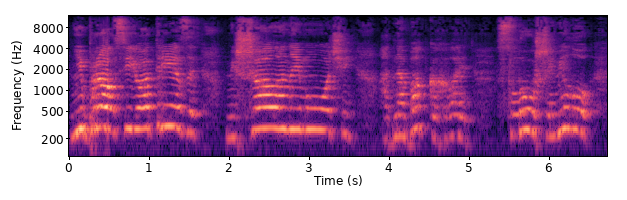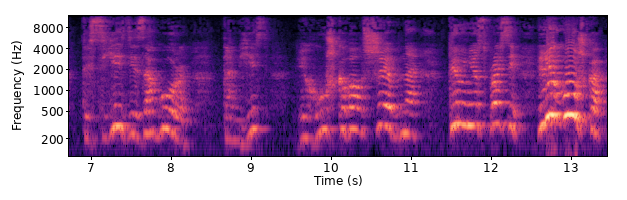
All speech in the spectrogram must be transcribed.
не брался ее отрезать. Мешала она ему очень. Одна бабка говорит, слушай, милок, ты съезди за город, там есть лягушка волшебная, ты у нее спроси, лягушка,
